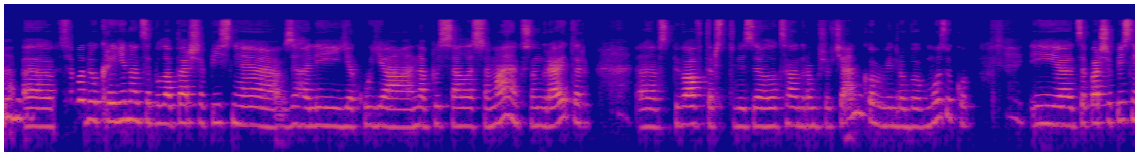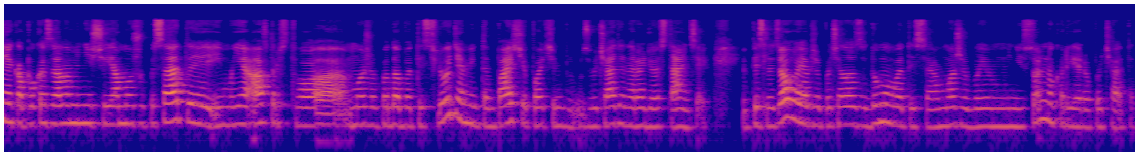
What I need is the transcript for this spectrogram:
Е, Все буде Україна. Це була перша пісня, взагалі, яку я написала сама як сонграйтер е, в співавторстві з Олександром Шевченком. Він робив музику. І е, це перша пісня, яка показала мені, що я можу писати, і моє авторство може подобатись людям, і тим паче потім звучати на радіостанціях. І після цього я вже почала задумуватися, може би мені сольну кар'єру почати.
